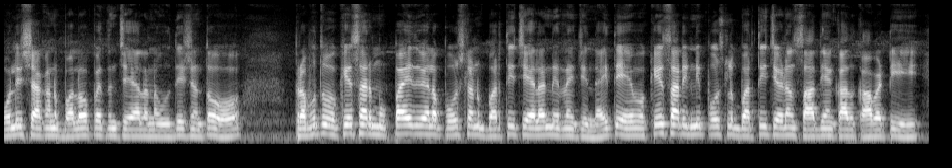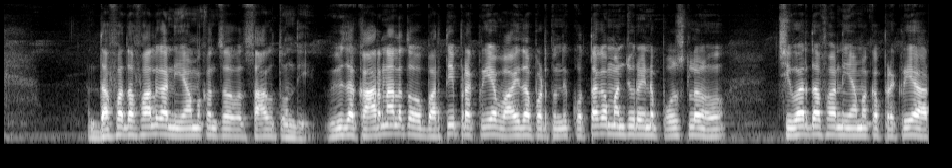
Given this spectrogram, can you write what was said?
పోలీస్ శాఖను బలోపేతం చేయాలన్న ఉద్దేశంతో ప్రభుత్వం ఒకేసారి ముప్పై ఐదు వేల పోస్టులను భర్తీ చేయాలని నిర్ణయించింది. అయితే ఒకేసారి ఇన్ని పోస్టులు భర్తీ చేయడం సాధ్యం కాదు కాబట్టి దఫాదఫాలుగా నియామకం సా- సాగుతుంది. వివిధ కారణాలతో భర్తీ ప్రక్రియ వాయిదా పడుతుంది. కొత్తగా మంజూరైన పోస్టులను చివరి దఫా నియామక ప్రక్రియ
